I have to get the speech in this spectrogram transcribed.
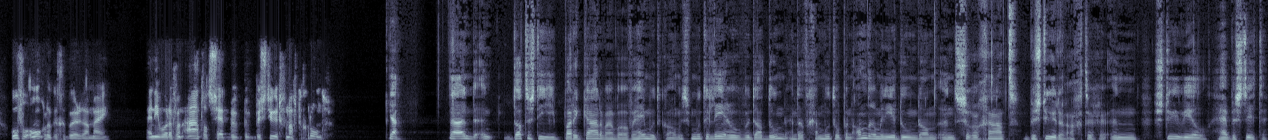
Hoeveel ongelukken gebeuren daarmee? En die worden van A tot Z bestuurd vanaf de grond. Ja, nou, en dat is die barricade waar we overheen moeten komen. Dus we moeten leren hoe we dat doen. En dat gaan, moeten we op een andere manier doen dan een surrogaat bestuurder achter een stuurwiel hebben zitten.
